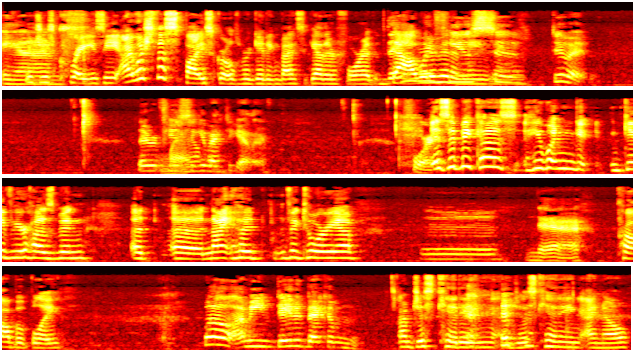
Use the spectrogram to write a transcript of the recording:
and Which is crazy. I wish the Spice Girls were getting back together for it. They that would have been amazing. To do it. They refuse to get back together. For it. Is it because he wouldn't gi- give your husband a, a knighthood, Victoria? Mm, nah. Probably. Well, I mean, David Beckham, I'm just kidding. I'm just kidding. I know.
